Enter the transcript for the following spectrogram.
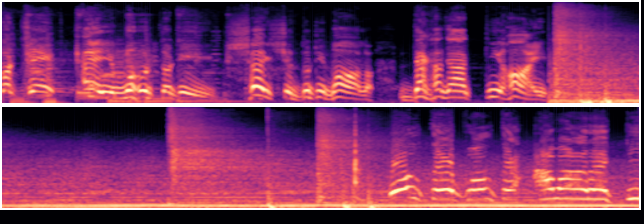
করছে এই মুহূর্তটি। শেষ দুটি বল। দেখা যাক কি হয়। বলতে বলতে আবার একটি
